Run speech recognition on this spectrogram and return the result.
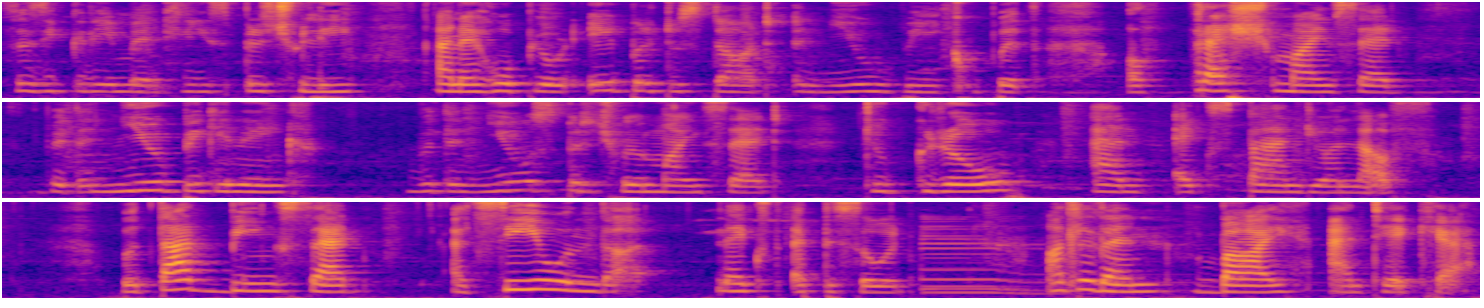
physically, mentally, spiritually, and I hope you're able to start a new week with a fresh mindset, with a new beginning, with a new spiritual mindset to grow and expand your love. With that being said, I'll see you in the next episode. Until then, bye and take care.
